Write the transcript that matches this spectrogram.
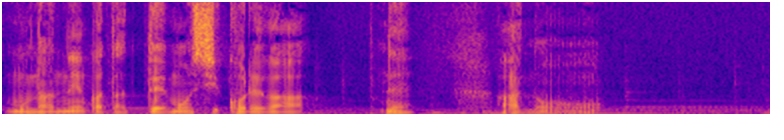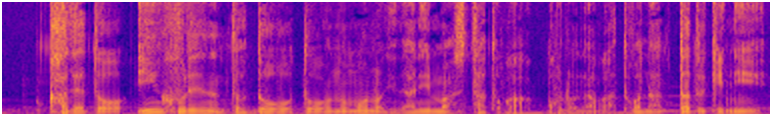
もう何年か経って、もしこれが、ね、あの、風邪とインフルエンザと同等のものになりましたとか、コロナがとかなった時に、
